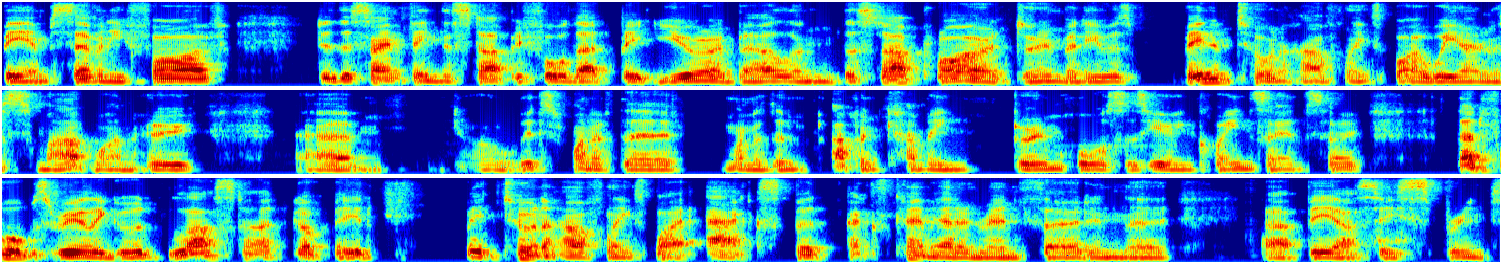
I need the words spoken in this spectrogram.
BM 75. Did the same thing the start before that, beat Eurobell, and the start prior at Doom, but he was beaten two and a half lengths by We Own a Smart One, who um, it's one of the one of the up and coming boom horses here in Queensland. So that form's really good. Last start got beat beat two and a half lengths by Axe, but Axe came out and ran third in the uh, BRC Sprint.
